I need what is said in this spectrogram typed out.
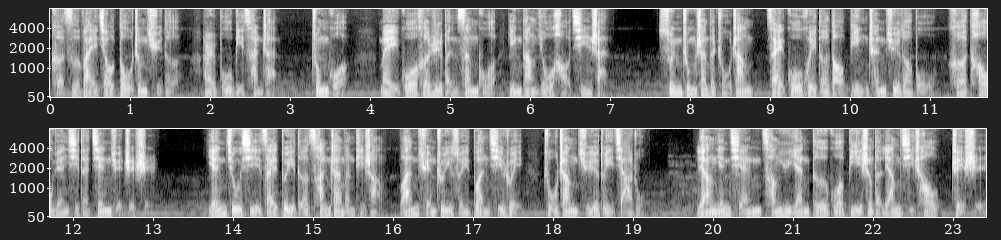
可自外交斗争取得，而不必参战。中国、美国和日本三国应当友好亲善。孙中山的主张在国会得到丙辰俱乐部和涛园系的坚决支持。研究系在对德参战问题上完全追随段祺瑞，主张绝对加入。两年前曾预言德国必胜的梁启超，这时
